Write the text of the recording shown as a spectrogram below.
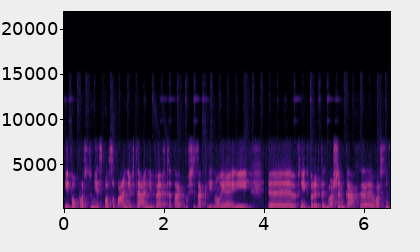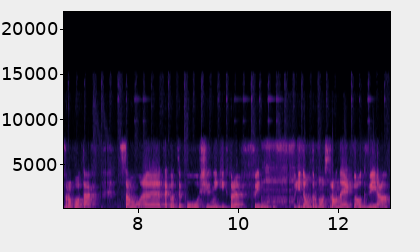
i po prostu nie sposób ani w te, ani we w te, tak? Bo się zaklinuje i e, w niektórych tych maszynkach, właśnie w robotach, są e, tego typu silniki, które w w idą w drugą stronę, jakby odwija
